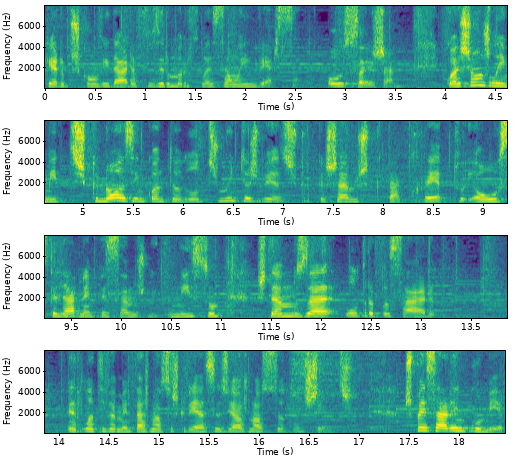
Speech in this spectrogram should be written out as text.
quero vos convidar a fazer uma reflexão inversa. Ou seja, quais são os limites que nós, enquanto adultos, muitas vezes, porque achamos que está correto, ou se calhar nem pensamos nisso, estamos a ultrapassar relativamente às nossas crianças e aos nossos adolescentes. Vamos pensar em comer.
